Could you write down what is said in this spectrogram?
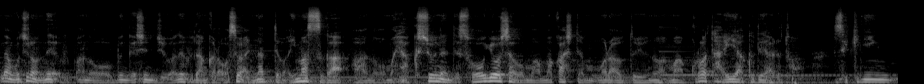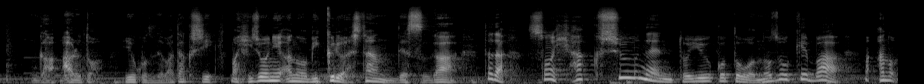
ねもちろんねあの文藝春秋はね普段からお世話になってはいますがあの、まあ、100周年で創業者をまあ任せてもらうというのは、まあ、これは大役であると責任があるということで私、まあ、非常にあのびっくりはしたんですがただその100周年ということを除けば、まあ、あの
